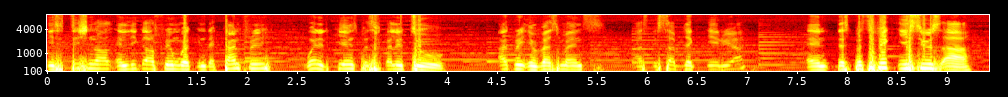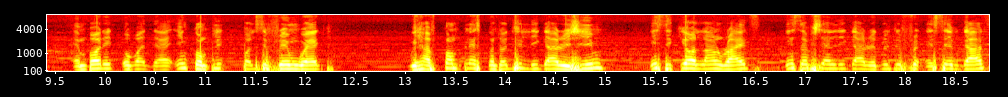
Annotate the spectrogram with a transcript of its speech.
institutional and legal framework in the country when it came specifically to agri-investments as a subject area. And the specific issues are embodied over there, incomplete policy framework, we have complex contradictory legal regime, insecure land rights, insufficient legal regulatory uh, safeguards,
